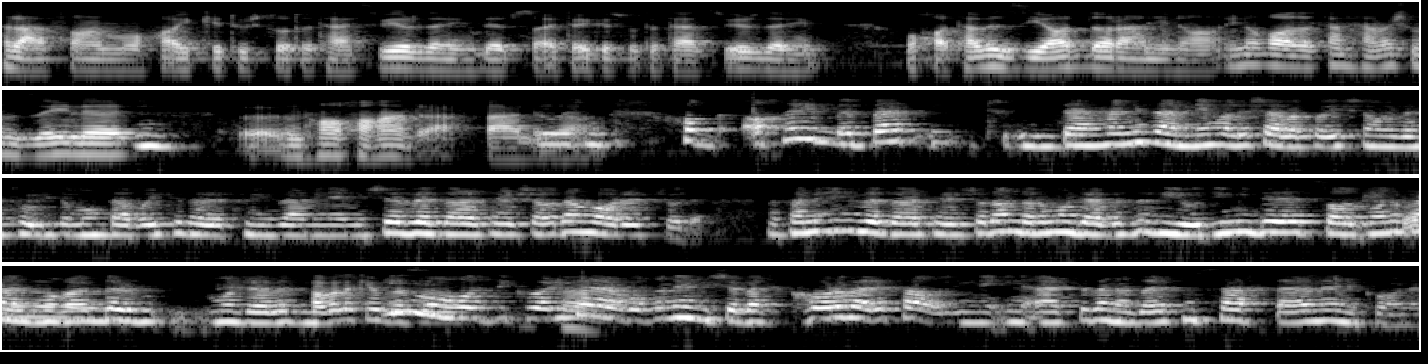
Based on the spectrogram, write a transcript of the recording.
پلتفرم هایی که توش صوت و تصویر داریم وبسایت هایی که صوت و تصویر داریم مخاطب زیاد دارن اینا. اینا قاعدتا همشون زیل اونها خواهند رفت. بله, بله. خب آخه بعد در همین زمینه حال شبکه های اجتماعی و تولید محتوایی که داره تو این زمینه میشه وزارت ارشاد هم وارد شده. مثلا می‌دونی وزارت ارشاد هم داره مجوز ویودی میده سازمان فرانس مقابل داره مجوز که این موازی کاری. در واقع نمیشه. و کارو برای فعالین این عرصه به نظرتون سخت در نمی‌کنه.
